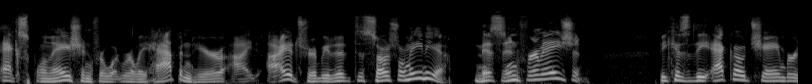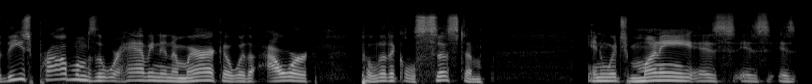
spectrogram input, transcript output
explanation for what really happened here, I I attribute it to social media misinformation. Because the echo chamber, these problems that we're having in America with our political system, in which money is is is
